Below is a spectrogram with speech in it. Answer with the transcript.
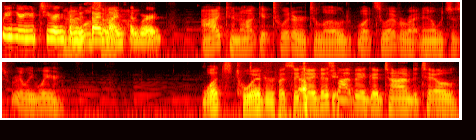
We hear you cheering And from I the will say, sidelines, I- Edward. I cannot get Twitter to load whatsoever right now, which is really weird. What's Twitter? But CJ, oh, this might be a good time to tell.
